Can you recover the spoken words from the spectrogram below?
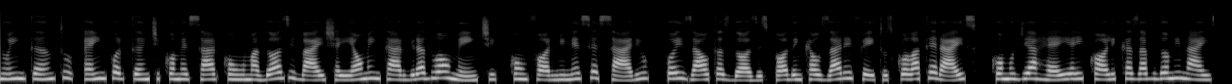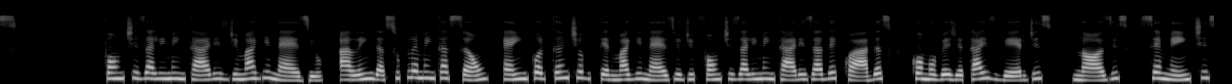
No entanto, é importante começar com uma dose baixa e aumentar gradualmente, conforme necessário, pois altas doses podem causar efeitos colaterais, como diarreia e cólicas abdominais. Fontes alimentares de magnésio. Além da suplementação, é importante obter magnésio de fontes alimentares adequadas, como vegetais verdes, nozes, sementes,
